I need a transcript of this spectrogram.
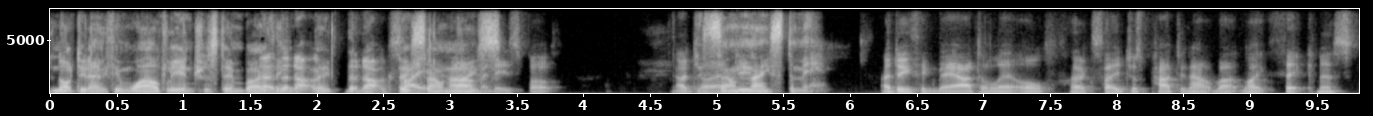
They're not doing anything wildly interesting, but no, I they're not they, they're not they exciting sound nice. harmonies, but they actually, sound do, nice to me. I do think they add a little, like I say, just padding out that like thickness,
